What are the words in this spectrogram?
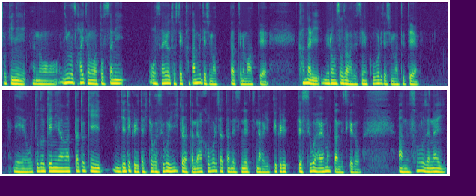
時にあの荷物入ったままとっさに押さえようとして傾いてしまったっていうのもあってかなりメロンソーダがですねこぼれてしまっててでお届けに上がった時に出てくれた人がすごいいい人だったんで「あこぼれちゃったんですね」ってなんか言ってくれてすごい謝ったんですけどあのそうじゃない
